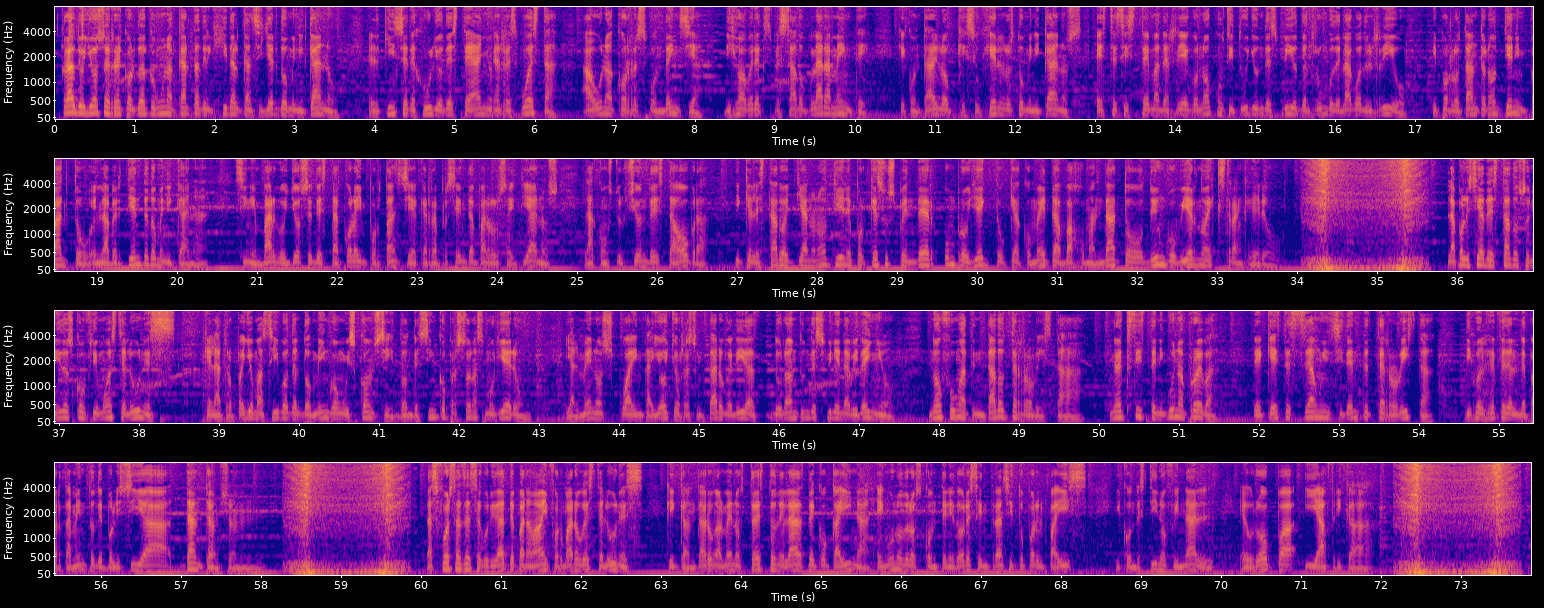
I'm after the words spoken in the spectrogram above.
Claudio Joseph recordó con una carta dirigida al canciller dominicano el 15 de julio de este año en respuesta a una correspondencia dijo haber expresado claramente que contrario a lo que sugieren los dominicanos, este sistema de riego no constituye un desvío del rumbo del agua del río y por lo tanto no tiene impacto en la vertiente dominicana. Sin embargo, se destacó la importancia que representa para los haitianos la construcción de esta obra y que el Estado haitiano no tiene por qué suspender un proyecto que acometa bajo mandato de un gobierno extranjero. La policía de Estados Unidos confirmó este lunes que el atropello masivo del domingo en Wisconsin, donde cinco personas murieron y al menos 48 resultaron heridas durante un desfile navideño, no fue un atentado terrorista. No existe ninguna prueba de que este sea un incidente terrorista, dijo el jefe del Departamento de Policía, Dan Thompson. Las fuerzas de seguridad de Panamá informaron este lunes que encantaron al menos 3 toneladas de cocaína en uno de los contenedores en tránsito por el país y con destino final Europa y África.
